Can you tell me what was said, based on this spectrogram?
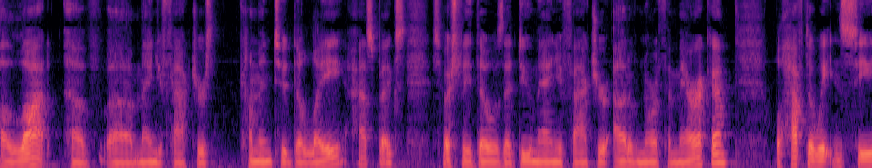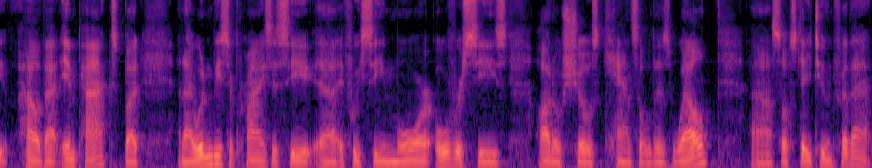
a lot of uh, manufacturers come into delay aspects, especially those that do manufacture out of North America. We'll have to wait and see how that impacts, but and I wouldn't be surprised to see uh, if we see more overseas auto shows canceled as well. Uh, so stay tuned for that.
